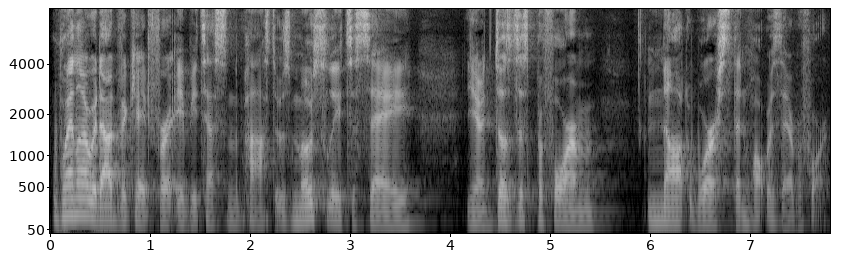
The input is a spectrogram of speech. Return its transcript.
when I would advocate for A/B tests in the past, it was mostly to say, you know, does this perform not worse than what was there before?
